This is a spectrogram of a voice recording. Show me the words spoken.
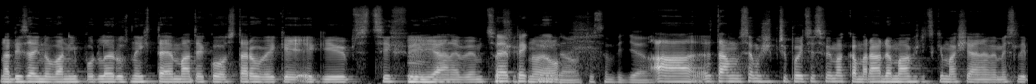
nadizajnovaný podle různých témat, jako starověký Egypt, sci-fi, mm. já nevím, co to je všechno, pěkný, jo. no, to jsem viděl. A tam se můžeš připojit se svýma kamarádama, vždycky máš, já nevím, jestli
